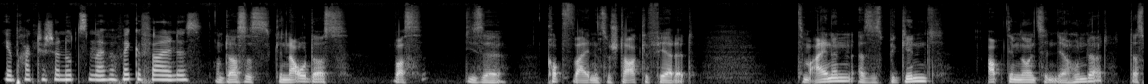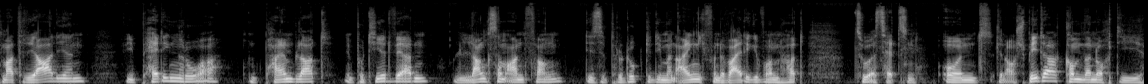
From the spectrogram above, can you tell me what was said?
ihr praktischer Nutzen einfach weggefallen ist. Und das ist genau das, was diese Kopfweiden so stark gefährdet. Zum einen, also es beginnt ab dem 19. Jahrhundert, dass Materialien wie Paddingrohr und Palmblatt importiert werden und langsam anfangen, diese Produkte, die man eigentlich von der Weide gewonnen hat, zu ersetzen. Und genau, später kommen dann noch die,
